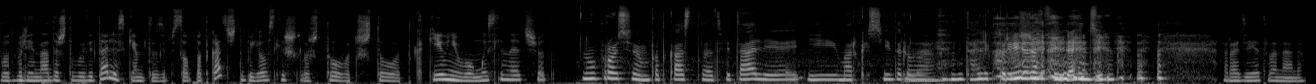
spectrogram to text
Вот, блин, надо, чтобы Виталий с кем-то записал подкаст, чтобы я услышала, что вот, что вот, какие у него мысли на этот счет. Ну, просим подкаста от Виталия и Марка Сидорова. Да. Виталик, приезжай в Финляндию. Ради этого надо.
